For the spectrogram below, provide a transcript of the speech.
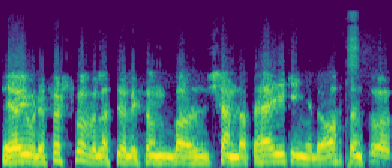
Det jag gjorde först var väl att jag liksom bara kände att det här gick inget bra. Sen så...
